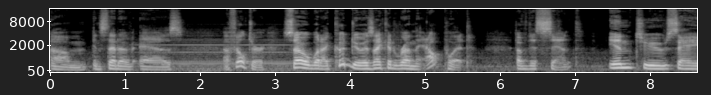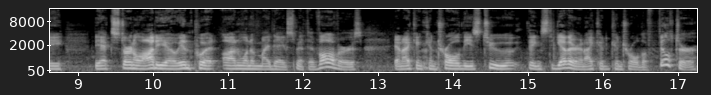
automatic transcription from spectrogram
um, instead of as a filter. So what I could do is I could run the output of this synth into say the external audio input on one of my Dave Smith evolvers, and I can control these two things together, and I could control the filter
